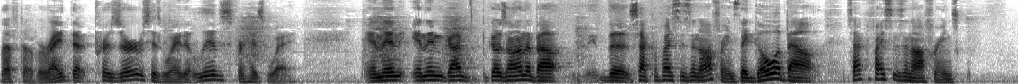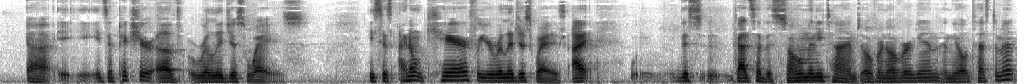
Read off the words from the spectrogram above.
left over, right? That preserves his way, that lives for his way. And then and then God goes on about the sacrifices and offerings. They go about sacrifices and offerings. Uh, it's a picture of religious ways. He says, "I don't care for your religious ways." I this God said this so many times over and over again in the Old Testament,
